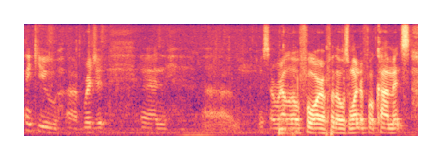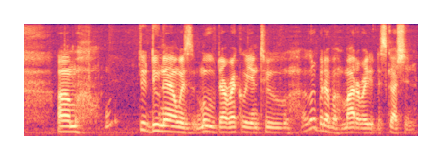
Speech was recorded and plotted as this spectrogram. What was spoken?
Thank you, uh, Bridget and um, Ms. Arellano for, for those wonderful comments. Um, to do now is move directly into a little bit of a moderated discussion.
